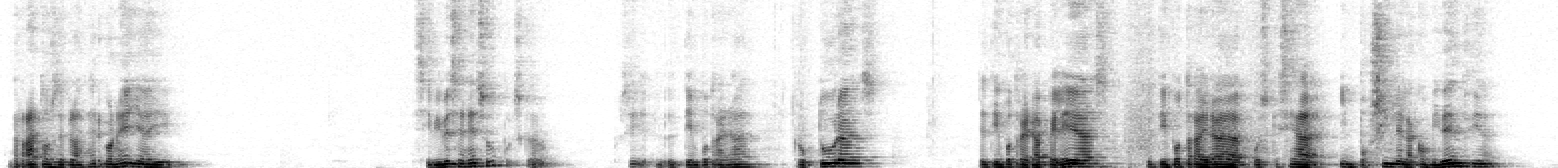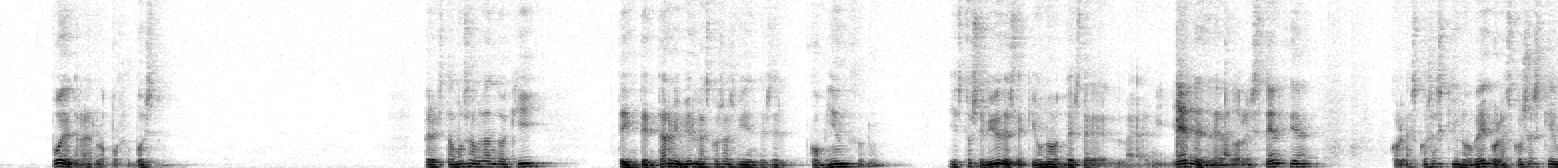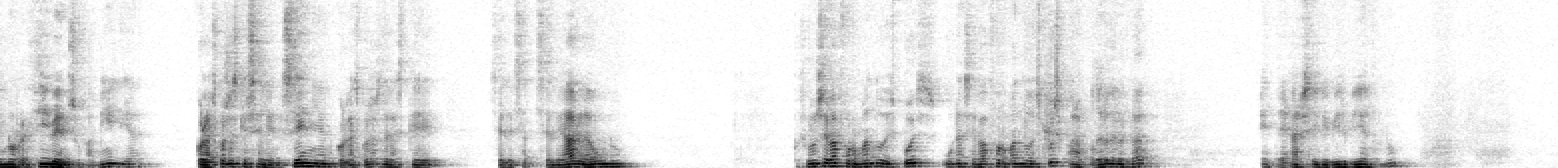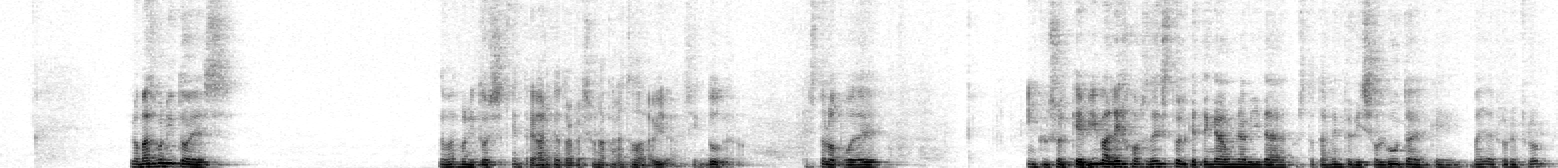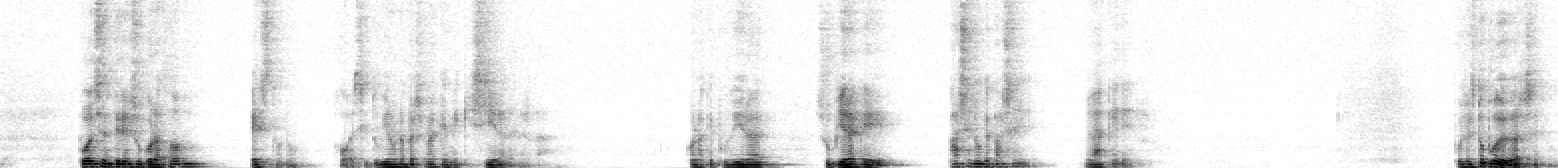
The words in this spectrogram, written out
ratos de placer con ella y si vives en eso, pues claro, pues sí, el tiempo traerá rupturas, el tiempo traerá peleas, el tiempo traerá pues que sea imposible la convivencia, puede traerlo, por supuesto. Pero estamos hablando aquí de intentar vivir las cosas bien desde el comienzo, ¿no? Y esto se vive desde que uno, desde la niñez, desde la adolescencia, con las cosas que uno ve, con las cosas que uno recibe en su familia, con las cosas que se le enseñan, con las cosas de las que se le, se le habla a uno. Pues uno se va formando después, una se va formando después para poder de verdad entregarse y vivir bien, ¿no? Lo más bonito es lo más bonito es entregarte a otra persona para toda la vida, sin duda. Esto lo puede incluso el que viva lejos de esto, el que tenga una vida pues, totalmente disoluta, el que vaya de flor en flor, puede sentir en su corazón esto, ¿no? Joder, si tuviera una persona que me quisiera de verdad, con la que pudiera, supiera que pase lo que pase, me va a querer. Pues esto puede darse. ¿no?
